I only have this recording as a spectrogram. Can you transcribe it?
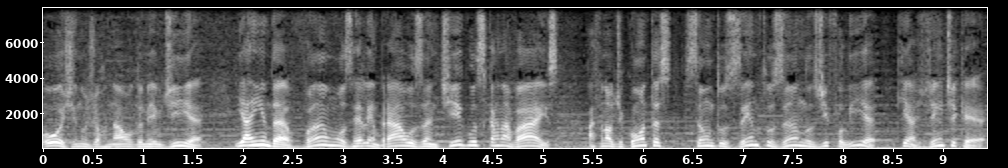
hoje no Jornal do Meio Dia. E ainda vamos relembrar os antigos carnavais. Afinal de contas, são 200 anos de folia que a gente quer.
